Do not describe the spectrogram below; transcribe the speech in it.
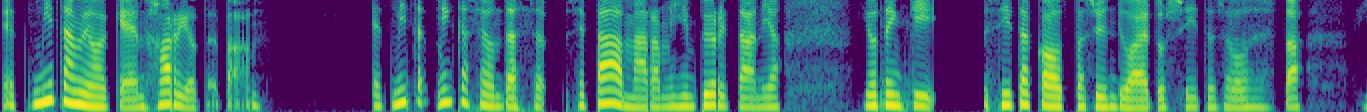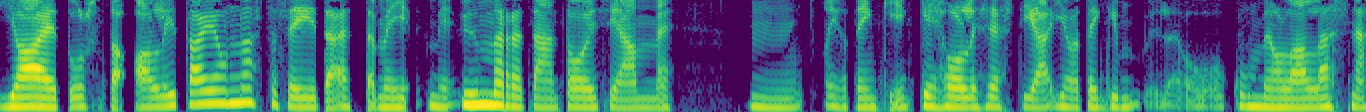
että mitä me oikein harjoitetaan. Että mitä, mikä se on tässä se päämäärä, mihin pyritään. Ja jotenkin sitä kautta syntyi ajatus siitä sellaisesta jaetusta alitajunnasta, siitä, että me, me ymmärretään toisiamme mm, jotenkin kehollisesti ja jotenkin kun me ollaan läsnä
